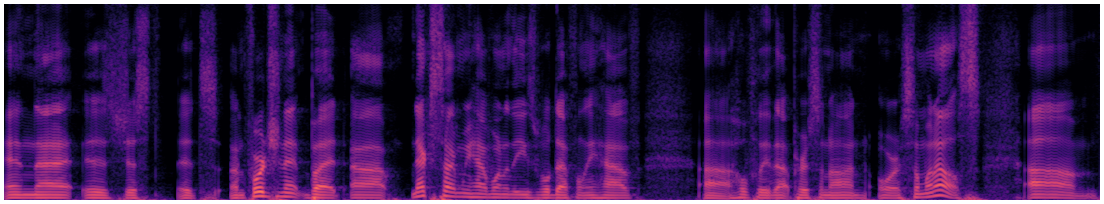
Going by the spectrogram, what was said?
and that is just it's unfortunate. But uh, next time we have one of these, we'll definitely have uh, hopefully that person on or someone else. Um,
